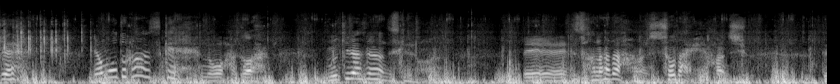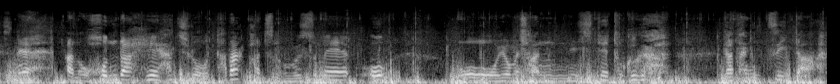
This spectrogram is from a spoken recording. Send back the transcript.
で山本勘介のお墓はむき出しなんですけれども、えー真田藩初代藩主ですね。あの本田平八郎忠勝の娘をお嫁さんにして徳川方についた、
